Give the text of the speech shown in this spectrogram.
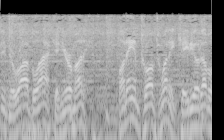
Listening to Rob Black and Your Money on AM 1220 KDOW.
